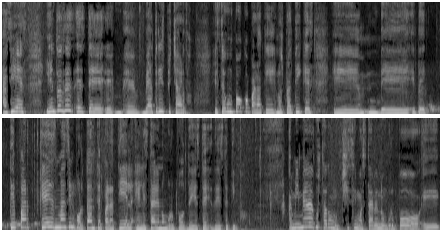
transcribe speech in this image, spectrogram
Así es. Y entonces, este, eh, eh, Beatriz Pichardo, este, un poco para que nos platiques eh, de, qué part, qué es más importante para ti el, el estar en un grupo de este, de este tipo. A mí me ha gustado muchísimo estar en un grupo eh,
